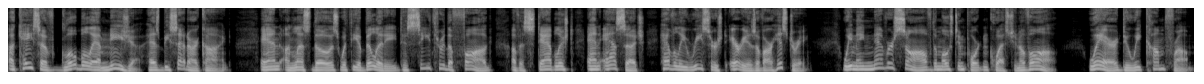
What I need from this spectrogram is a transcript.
A case of global amnesia has beset our kind, and unless those with the ability to see through the fog of established and as such heavily researched areas of our history, we may never solve the most important question of all where do we come from?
